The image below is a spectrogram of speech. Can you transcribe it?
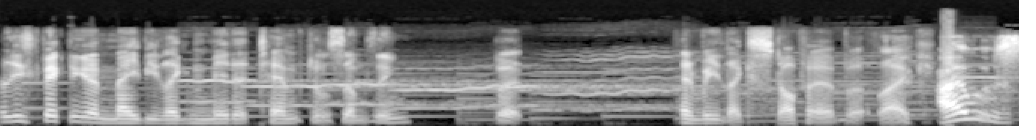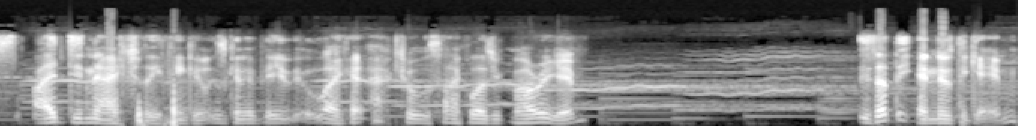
was expecting a maybe like mid attempt or something, but and we like stop her, but like I was. I didn't actually think it was going to be like an actual psychological horror game. Is that the end of the game?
